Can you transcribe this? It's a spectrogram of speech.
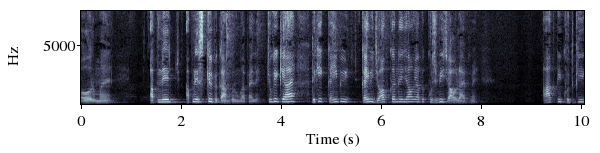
और मैं अपने अपने स्किल पे काम करूँगा पहले। क्योंकि क्या है, देखिए, कहीं भी कहीं भी जॉब करने जाओ या फिर कुछ भी चाहो लाइफ में, आपकी खुद की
